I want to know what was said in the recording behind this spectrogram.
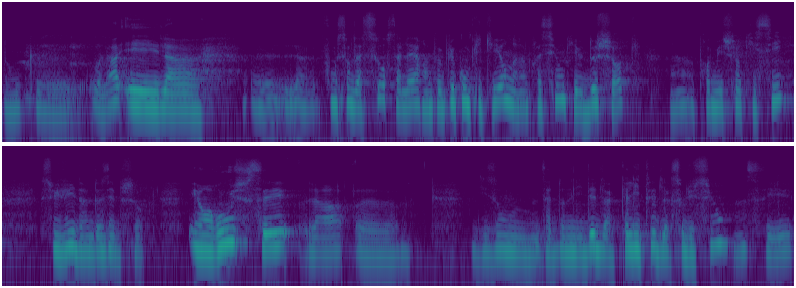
donc, voilà. Et la, fonction de la source a l'air un peu plus compliquée. On a l'impression qu'il y a deux chocs. Hein. un premier choc ici, suivi d'un deuxième choc. Et en rouge, c'est la, euh, disons, ça donne l'idée de la qualité de la solution. Hein, c'est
